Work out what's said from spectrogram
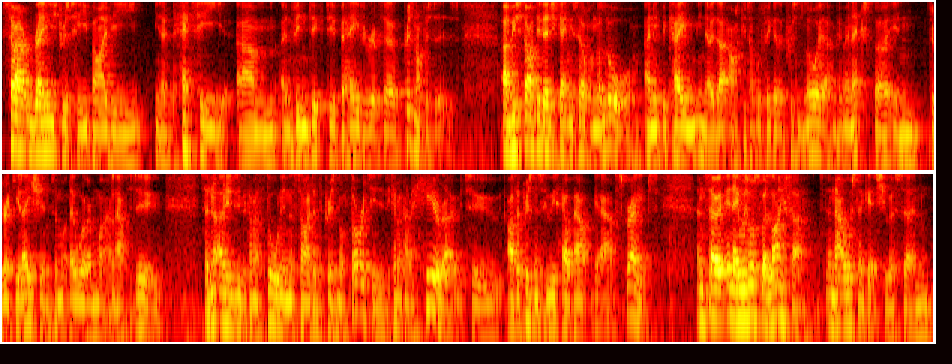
so outraged was he by the, you know, petty um, and vindictive behaviour of the prison officers. Um, he started educating himself on the law, and he became, you know, that archetypal figure, the prison lawyer, and became an expert in the regulations and what they were and weren't allowed to do. So not only did he become a thorn in the side of the prison authorities, he became a kind of hero to other prisoners who he'd help out get out of scrapes. And so, you know, he was also a lifer, and that also gets you a certain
